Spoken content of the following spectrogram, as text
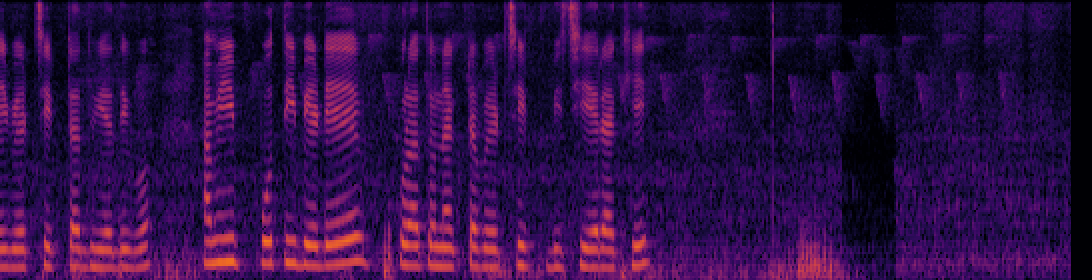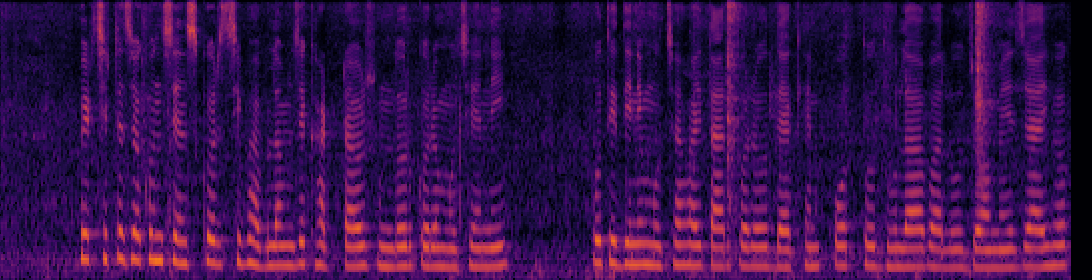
এই বেডশিটটা ধুয়ে দিব। আমি প্রতি বেডে পুরাতন একটা বেডশিট বিছিয়ে রাখি। বেডশিটটা যখন চেঞ্জ করছি, ভাবলাম যে খাটটাও সুন্দর করে মুছে নিই প্রতিদিনই মুছা হয়, তারপরেও দেখেন কত ধুলা বালু জমে। যাই হোক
